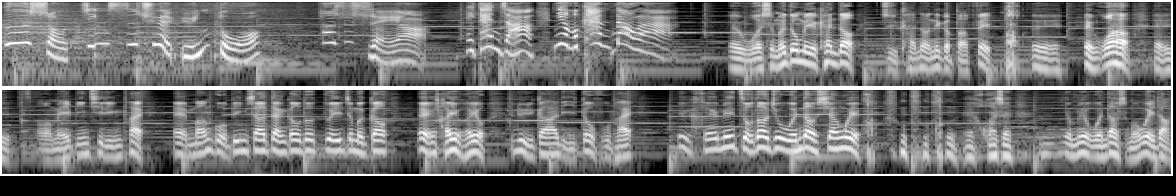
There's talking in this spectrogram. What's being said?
歌手金丝雀云朵，他是谁啊？哎，探长，你有没有看到啦？呃，我什么都没有看到，只看到那个 buffet。哎哎哇！哎，草莓冰淇淋派，哎，芒果冰沙蛋糕都堆这么高，哎，还有还有绿咖喱豆腐排，哎，还没走到就闻到香味。花 生，有没有闻到什么味道？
